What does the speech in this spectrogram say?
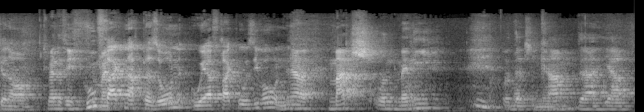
Genau. Ich meine natürlich, Who fragt nach Person, where fragt, wo sie wohnen. Ja, Much und Many. Und dann und kam da, ja,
